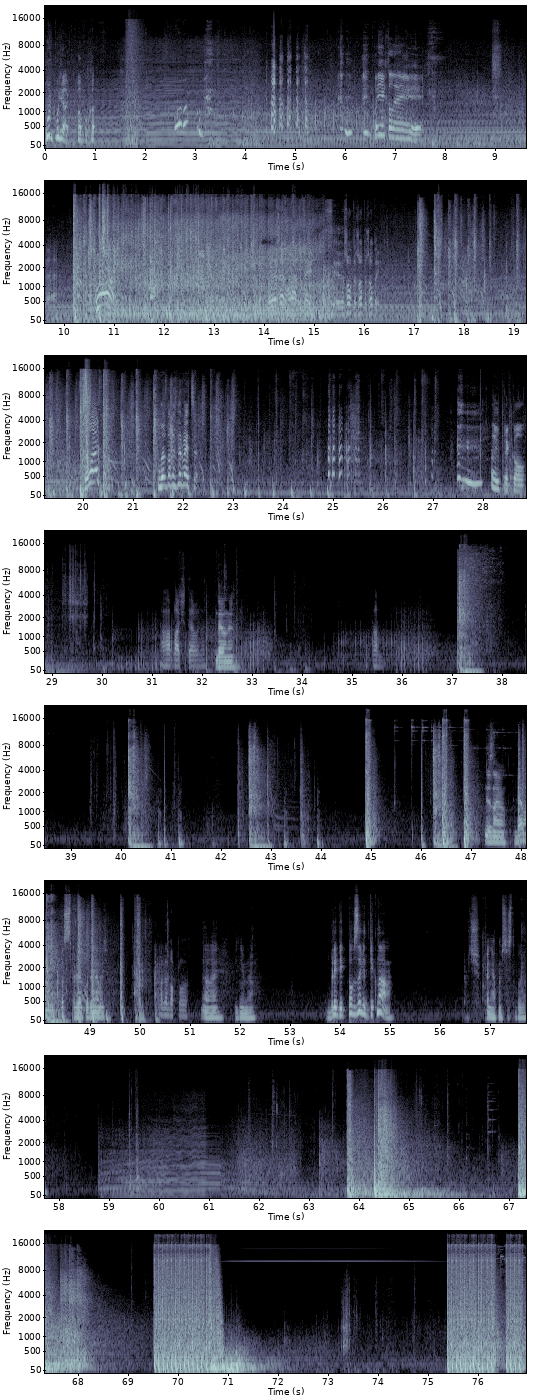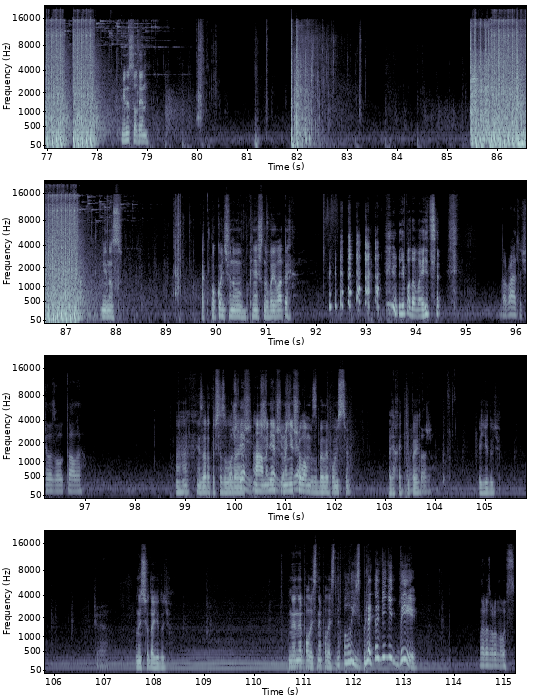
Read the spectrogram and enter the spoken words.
Фу, блядь, бабуха. Поїхали! Да. Виїжджай в гараж, цей. Жовтий, жовтий, жовтий. Залазь! У нас зараз зірветься! Ай, прикол. Ага, бачу, де вони. Де вони? там. Не знаю, де вони, просто стріляє куди-небудь. Мене нокнули. Давай, піднімлю. Блін, відповзи від вікна. Короче, понятно все з тобою. Мінус один. Мінус. Так, по конченому, звісно, воювати. Мені подобається. Нормально тут чили залутали. Ага, і зараз ти все завладаєш. шлем, А, мені, шлем є, мені шлем. шолом збили повністю. Бляха, Ну, типи теж. їдуть. Чую. Вони сюди їдуть. Не, не пались, не пались, не пались, блять, та відійди! Не розвернулись.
